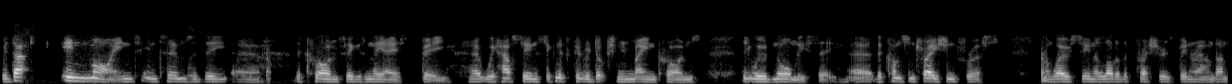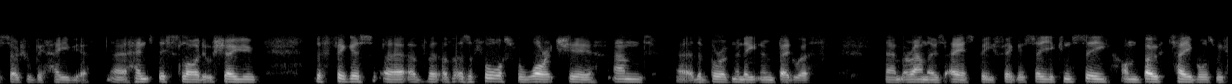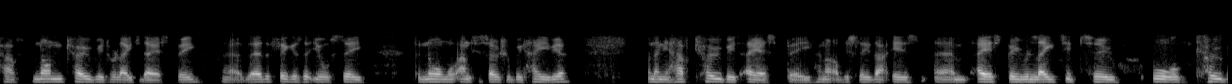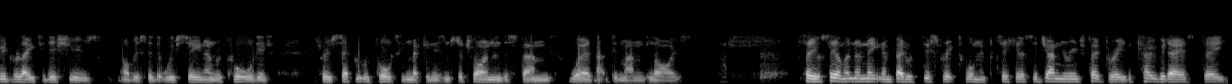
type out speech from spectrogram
with that in mind, in terms of the uh, the crime figures in the ASB, uh, we have seen a significant reduction in main crimes that we would normally see. Uh, the concentration for us and where we've seen a lot of the pressure has been around antisocial behaviour. Uh, hence, this slide it will show you the figures uh, of, of, as a force for Warwickshire and uh, the Borough of Nuneaton and Bedworth um, around those ASB figures. So you can see on both tables we have non-COVID related ASB. Uh, they're the figures that you'll see for normal antisocial behaviour. And then you have COVID ASB, and obviously that is um, ASB related to all COVID related issues, obviously, that we've seen and recorded through separate reporting mechanisms to try and understand where that demand lies. So you'll see on the Nuneaton and Bedworth District one in particular, so January and February, the COVID ASB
